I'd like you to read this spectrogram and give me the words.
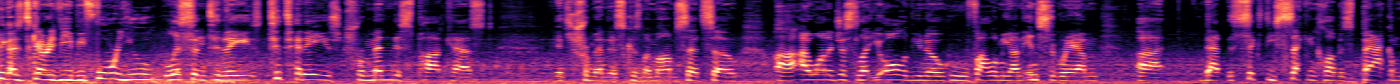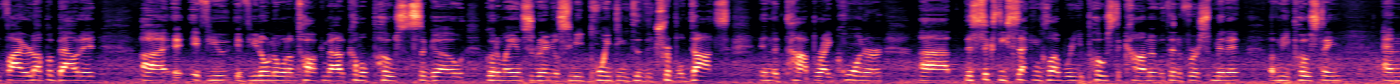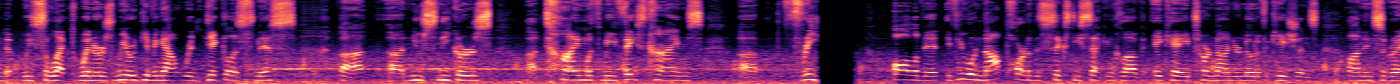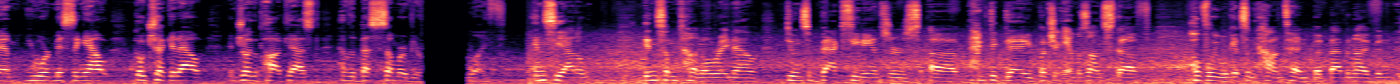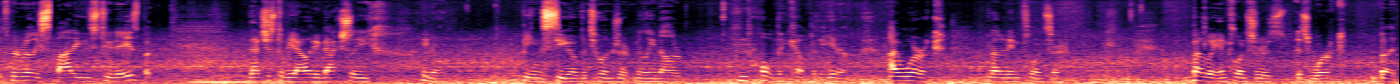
Hey guys, it's Gary Vee. Before you listen to today's, to today's tremendous podcast, it's tremendous because my mom said so. Uh, I want to just let you, all of you know who follow me on Instagram, uh, that the 60 Second Club is back. I'm fired up about it. Uh, if you if you don't know what I'm talking about, a couple posts ago, go to my Instagram. You'll see me pointing to the triple dots in the top right corner. Uh, the 60 Second Club, where you post a comment within the first minute of me posting, and we select winners. We are giving out ridiculousness, uh, uh new sneakers, uh, time with me, FaceTimes, uh, free all of it. If you are not part of the 60 Second Club, aka turned on your notifications on Instagram, you are missing out. Go check it out. Enjoy the podcast. Have the best summer of your life. In Seattle, in some tunnel right now, doing some backseat answers. Uh, hectic day, bunch of Amazon stuff. Hopefully, we'll get some content. But Bab and I have been, it's been really spotty these two days, but that's just the reality of actually, you know, being the CEO of a $200 million holding company. You know, I work not an influencer. By the way, influencer is, is work, but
